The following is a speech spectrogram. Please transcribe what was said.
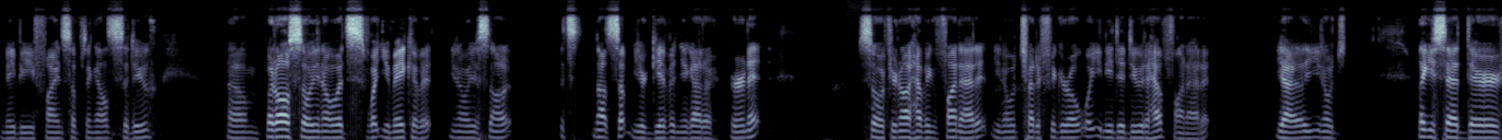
maybe find something else to do. Um, but also, you know, it's what you make of it. You know, it's not it's not something you're given. You got to earn it. So if you're not having fun at it, you know, try to figure out what you need to do to have fun at it. Yeah, you know, like you said, there,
